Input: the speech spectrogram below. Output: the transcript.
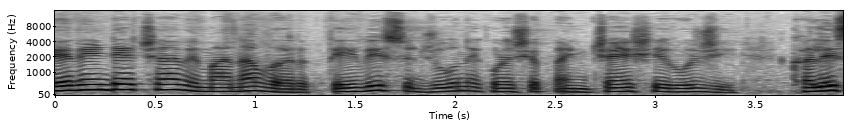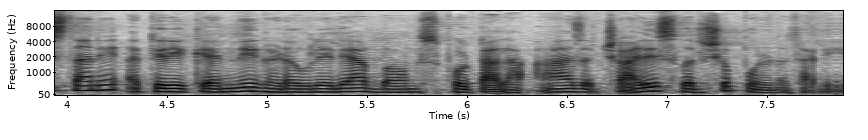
एअर इंडियाच्या विमानावर तेवीस जून एकोणीसशे पंच्याऐंशी रोजी खलिस्तानी अतिरेक्यांनी घडवलेल्या बॉम्बस्फोटाला आज चाळीस वर्ष पूर्ण झाली.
